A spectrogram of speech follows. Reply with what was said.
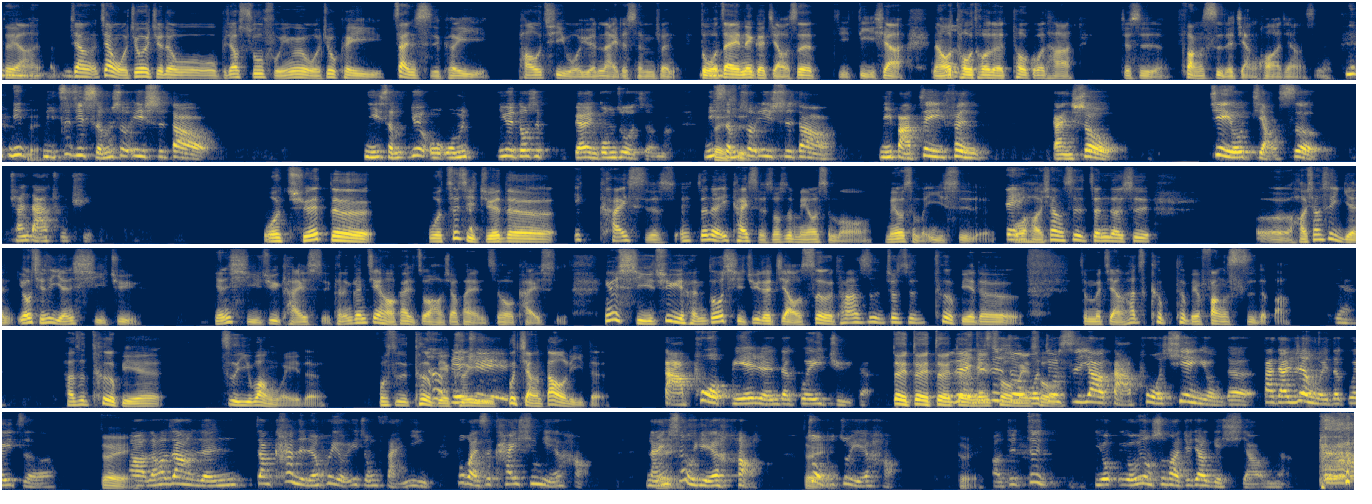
对啊，这样这样我就会觉得我我比较舒服，因为我就可以暂时可以抛弃我原来的身份，躲在那个角色底底下，然后偷偷的透过他就是放肆的讲话这样子。你你你自己什么时候意识到？你什么？因为我我们因为都是表演工作者嘛。你什么时候意识到，你把这一份感受借由角色传达出去？我觉得我自己觉得一开始的时候，哎，真的，一开始的时候是没有什么，没有什么意识的。我好像是真的是，呃，好像是演，尤其是演喜剧。演喜剧开始，可能跟建豪开始做好笑扮演之后开始，因为喜剧很多喜剧的角色，他是就是特别的，怎么讲？他是特特别放肆的吧？他是特别恣意妄为的，或是特别可以不讲道理的，打破别人的规矩的。对对对对，就是说我就是要打破现有的大家认为的规则。对啊，然后让人让看的人会有一种反应。不管是开心也好，难受也好，坐不住也好，对，啊，这这有有一种说法就叫给小呢。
